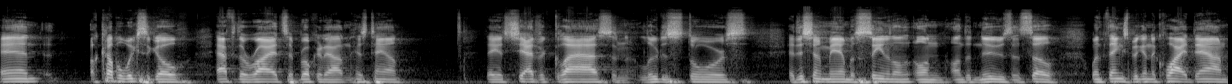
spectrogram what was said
And a couple weeks ago, after the riots had broken out in his town, they had shattered glass and looted stores. And this young man was seen on, on, on the news. And so when things began to quiet down,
